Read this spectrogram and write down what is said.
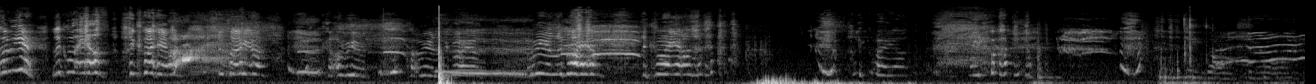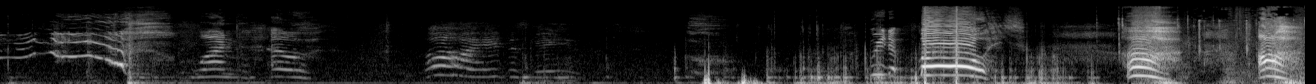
Come here! Look at my health! Look at my health! Look at my health! Come here! Come here! Look at my health! Come here! Look at my health! Look at my health! Look at my health! Look at my health! Things on One health. Oh, I hate this game. We the boys. Ah, ah.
